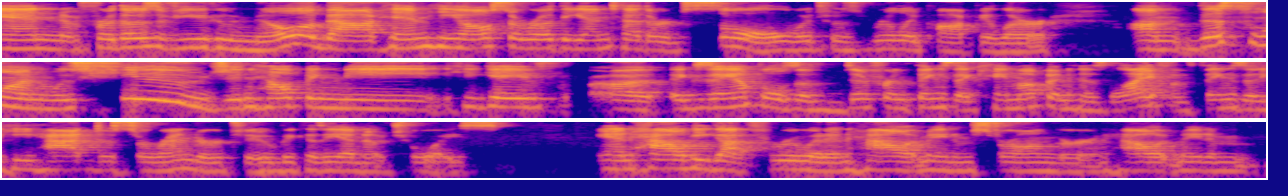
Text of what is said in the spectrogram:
And for those of you who know about him, he also wrote The Untethered Soul, which was really popular. Um, this one was huge in helping me. He gave uh, examples of different things that came up in his life of things that he had to surrender to because he had no choice, and how he got through it, and how it made him stronger, and how it made him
